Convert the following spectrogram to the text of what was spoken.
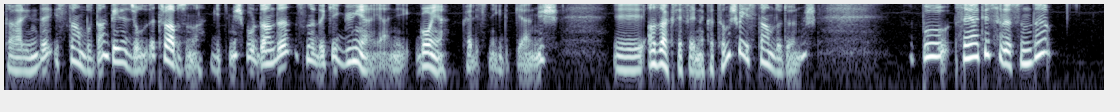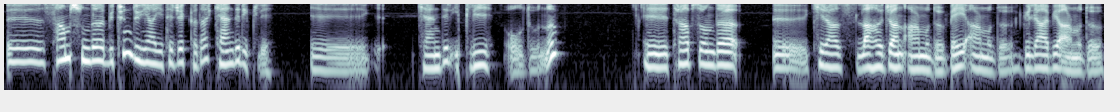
tarihinde İstanbul'dan deniz yoluyla Trabzon'a gitmiş. Buradan da sınırdaki Günya yani Gonya Kalesi'ne gidip gelmiş. E, Azak seferine katılmış ve İstanbul'a dönmüş. Bu seyahati sırasında e, Samsun'da bütün dünya yetecek kadar kendir ipli e, kendir ipliği olduğunu, e, Trabzon'da e, kiraz, lahıcan armudu, bey armudu, gülabi armudu,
